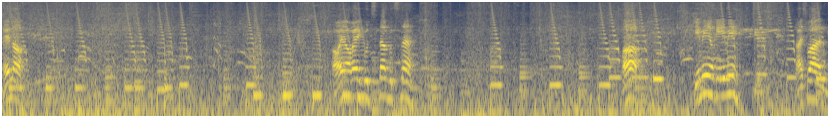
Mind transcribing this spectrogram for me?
Ayun o. Okay, okay. Goods na, goods na. Oh. Kimi yung Kimi. Nice one.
